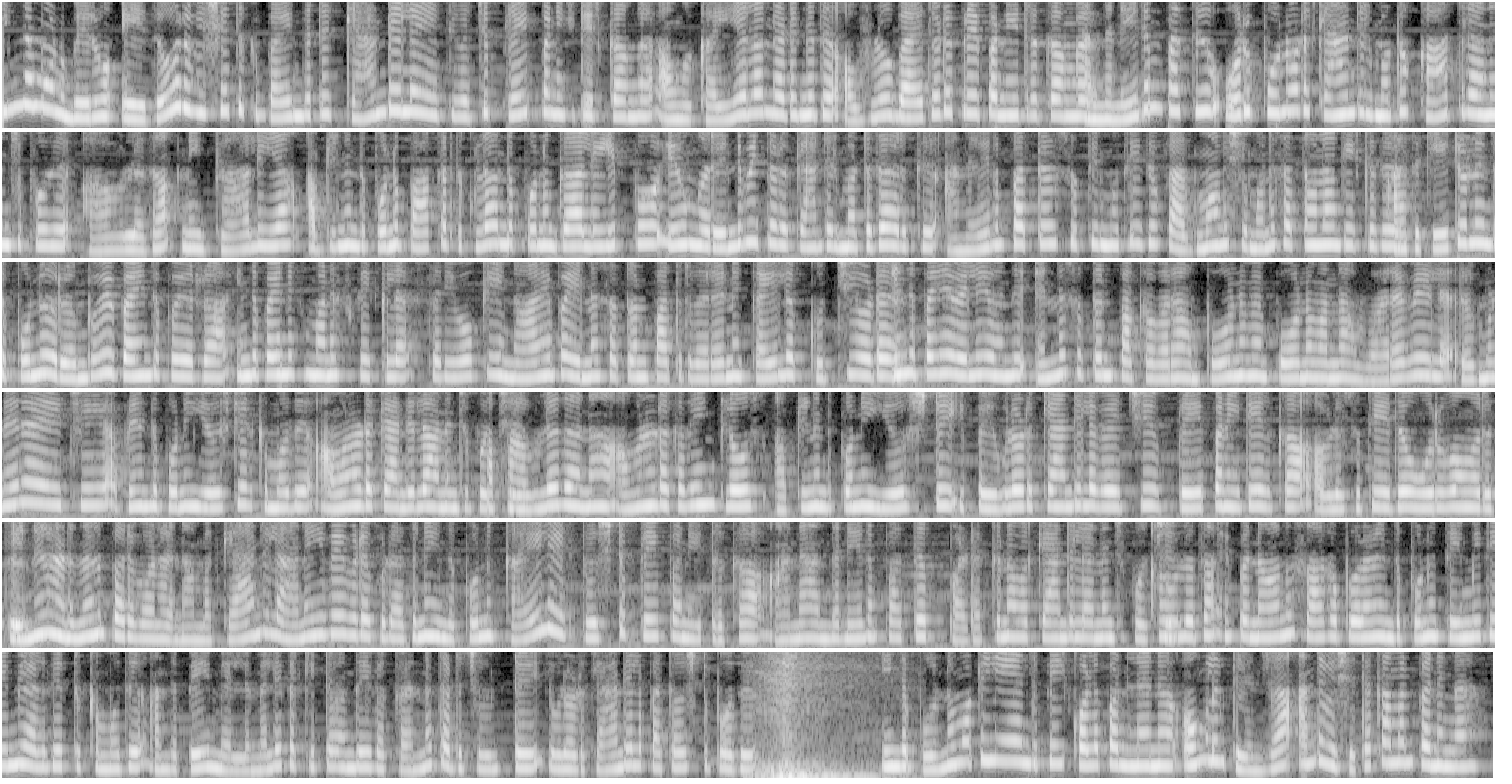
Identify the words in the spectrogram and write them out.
இந்த மூணு பேரும் ஏதோ ஒரு விஷயத்துக்கு பயந்துட்டு கேண்டிலை ஏற்றி வச்சு ப்ரே பண்ணிக்கிட்டு இருக்காங்க. அவங்க கையெல்லாம் நடுங்குது. அவ்வளோ பயத்தோட ப்ரே பண்ணிட்டு இருக்காங்க. அந்த நேரம் பார்த்து ஒரு பொண்ணோட கேண்டில் மட்டும் காத்துல அணைஞ்சு போகுது. அவ்வளோதான் நீ காலியா? அப்படின்னு இந்த பொண்ணு பார்க்கறதுக்குள்ள அந்த பொண்ணு காலி. இப்போ இவங்க ரெண்டு பேர்த்தோட கேண்டில் மட்டும் தான் இருக்கு. அந்த நேரம் பார்த்து சுத்தி முத்தி இது அத்மானுஷமான சத்தம்லாம் கேட்குது அதை கேட்டோன்னே இந்த பொண்ணு ரொம்பவே பயந்து போயிடுறா. இந்த பையனுக்கு மனசு கேட்கல சரி ஓகே நானே போய் என்ன சத்தம்னு பார்த்துட்டு வரேன்னு கையில குச்சியோட இந்த பையன் வெளியே வந்து என்ன சத்தம்னு பார்க்க வரான்? போனவன் போனவன் தான் வரவே இல்லை. ரொம்ப நேரம் ஆயிடுச்சு அப்படின்னு இந்த பொண்ணு யோசிச்சுட்டு இருக்கும்போது அவனோட கேண்டிலும் அணைஞ்சு போச்சு. அவ்வளோதானா அவனோட கதையும் க்ளோஸ் அப்படின்னு இந்த பொண்ணு யோசிச்சுட்டு இப்போ இவளோட கேண்டிலை வச்சு ப்ரே பண்ணிட்டே இருக்கா. அவளை சுற்றி ஏதோ உருவம் வருது. என்ன நடந்தாலும் பரவாயில்ல. நம்ம கேண்டில் அணையவே விடக்கூடாதுன்னு இந்த பொண்ணு கையில் எடுத்து வச்சுட்டு ப்ரே பண்ணிட்டு இருக்கா. ஆனால் அந்த நேரம் பார்த்து படக்குன்னு அவ கேண்டில் அணைஞ்சு போச்சு. அவ்வளோதான் இப்போ நானும் சாக போறேன்னு இந்த பொண்ணு தேம்பி தேம்பி அழுதுட்டு இருக்கும்போது அந்த பேய் மெல்ல மெல்ல இவ கிட்ட வந்து இவ கண்ணை தொடச்சு விட்டு இவளோட கேண்டில் பற்ற வச்சுட்டு போகுது. இந்த பொண்ணு மட்டும் ஏன் இந்த பேய் கொலை பண்ணலன்னு உங்களுக்கு தெரிஞ்சா அந்த விஷயத்த கமெண்ட் பண்ணுங்க.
